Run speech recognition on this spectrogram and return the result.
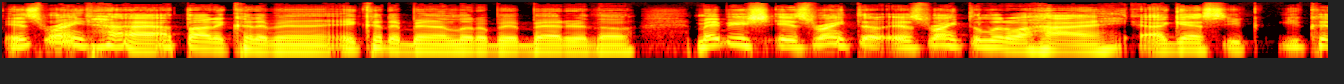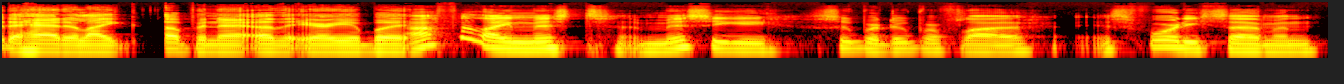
It's ranked high. I thought it could have been. It could have been a little bit better though. Maybe it's, it's ranked. It's ranked a little high. I guess you you could have had it like up in that other area, but I feel like Miss Missy Supa Dupa Fly is 47.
